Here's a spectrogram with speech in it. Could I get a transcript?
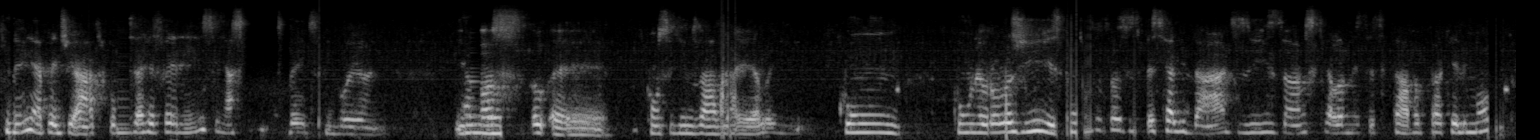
que nem é pediátrico, mas é referência em acidentes em Goiânia. E uhum. nós é, conseguimos avaliar ela e com com neurologista, com todas as especialidades e exames que ela necessitava para aquele momento.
